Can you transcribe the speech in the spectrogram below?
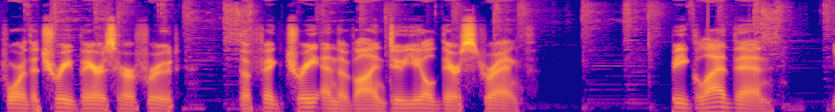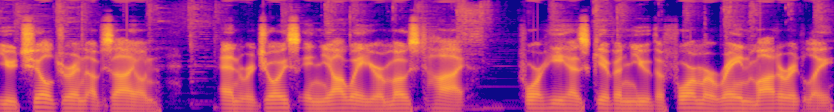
for the tree bears her fruit, the fig tree and the vine do yield their strength. Be glad then, you children of Zion, and rejoice in Yahweh your Most High, for he has given you the former rain moderately,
